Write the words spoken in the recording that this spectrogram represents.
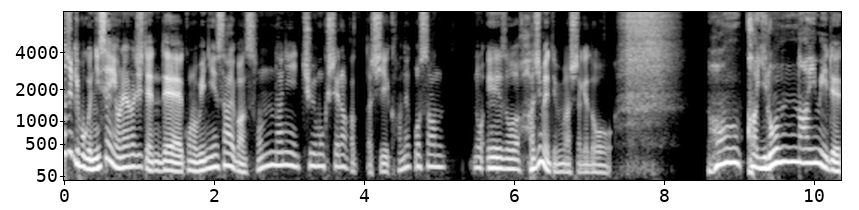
直僕2004年の時点でこのウィニー裁判そんなに注目してなかったし、金子さんの映像初めて見ましたけど、なんかいろんな意味で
